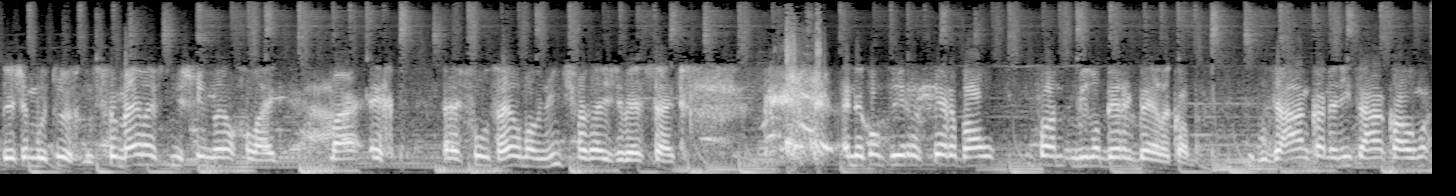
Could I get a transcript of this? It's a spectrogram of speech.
Dus hij moet terug. Dus Vermeel heeft misschien wel gelijk. Maar echt, hij voelt helemaal niets van deze wedstrijd. en dan komt weer een verre bal van Milan Berg-Belenkamp. De Haan kan er niet aankomen.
